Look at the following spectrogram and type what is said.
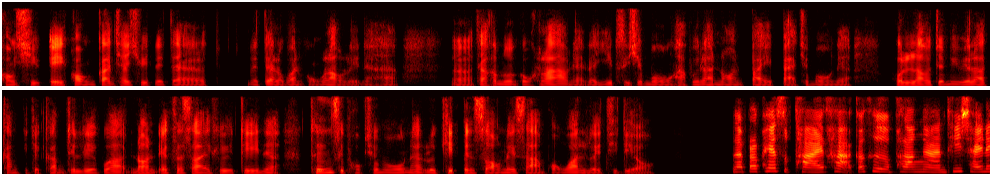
ของชีวิตเอของการใช้ชีวิตในแต่ในแต่ละวันของเราเลยนะฮะเอ่อถ้าคำนวณคร่าวๆเนี่ยใน 24 ชั่วโมงหากเวลานอนไป 8 ชั่วโมงเนี่ย คนเราจะมีเวลาทำกิจกรรมที่เรียกว่า non exercise activity เนี่ย ถึง 16 ชั่วโมงนะ หรือคิดเป็น 2 ใน 3 ของวันเลยทีเดียว และประเภทสุดท้ายค่ะ ก็คือพลังงานที่ใช้ใน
